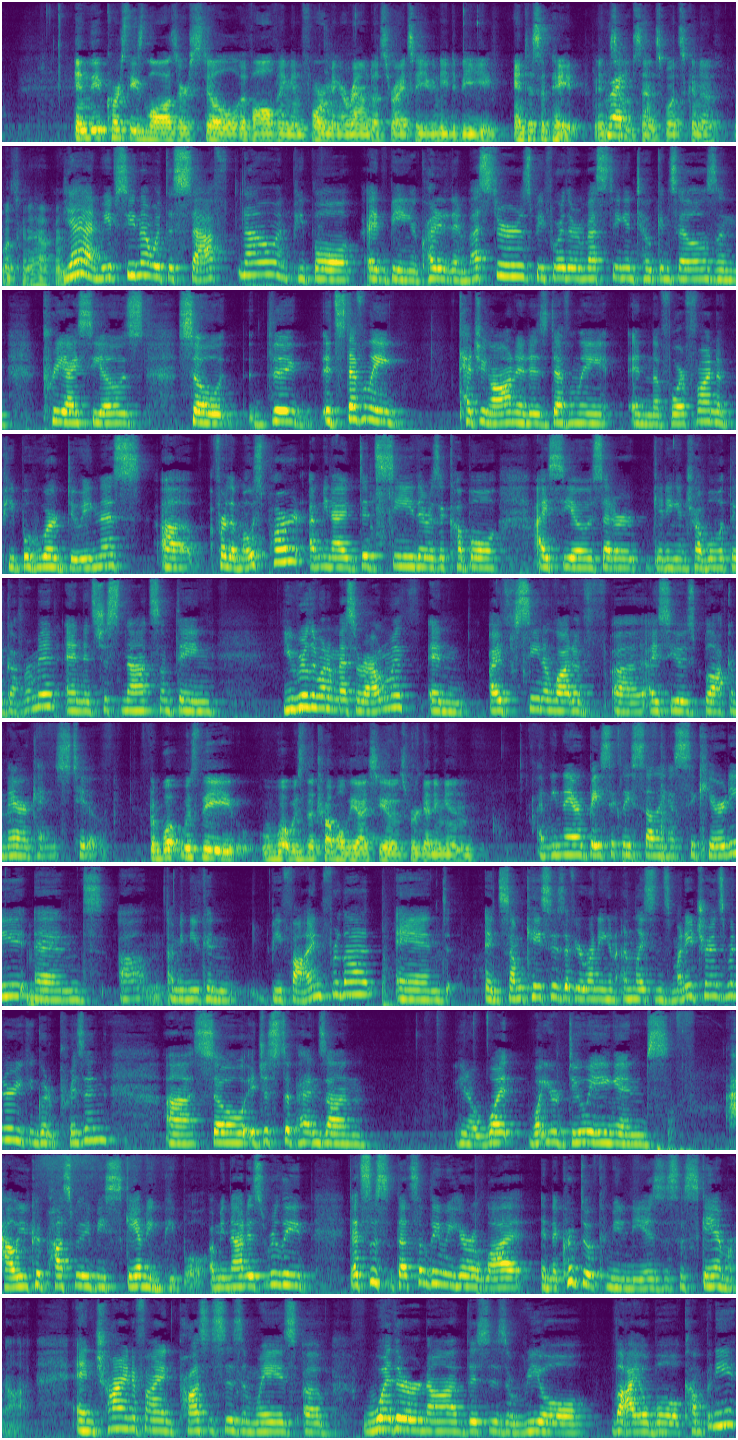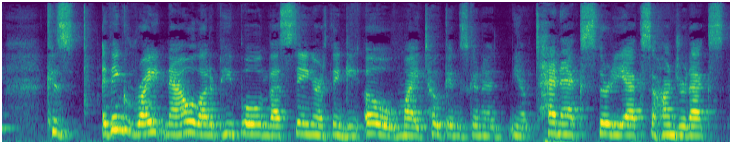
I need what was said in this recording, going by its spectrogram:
And the, of course, these laws are still evolving and forming around us, right? So you need to be anticipate in some sense what's gonna what's gonna happen. yeah and we've seen that with the staff now and people and being accredited investors before they're investing in token sales and pre-icos so the it's definitely catching on it is definitely in the forefront of people who are doing this uh, for the most part i mean i did see there was a couple icos that are getting in trouble with the government and it's just not something you really want to mess around with and i've seen a lot of uh, icos block americans too But What was the what was the trouble the ICOs were getting in? I mean, they are basically selling a security, and um, I mean, you can be fined for that. And in some cases, if you're running an unlicensed money transmitter, you can go to prison. Uh, so it just depends on, you know, what what you're doing and how you could possibly be scamming people. I mean, that is really that's just, that's something we hear a lot in the crypto community is this a scam or not? And trying to find processes and ways of whether or not this is a real viable company because I think right now a lot of people investing are thinking, "Oh, my token's to, you know, 10x, 30x, 100x."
